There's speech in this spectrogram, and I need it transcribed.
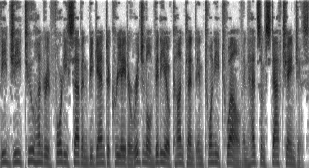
VG 247 began to create original video content in 2012 and had some staff changes.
